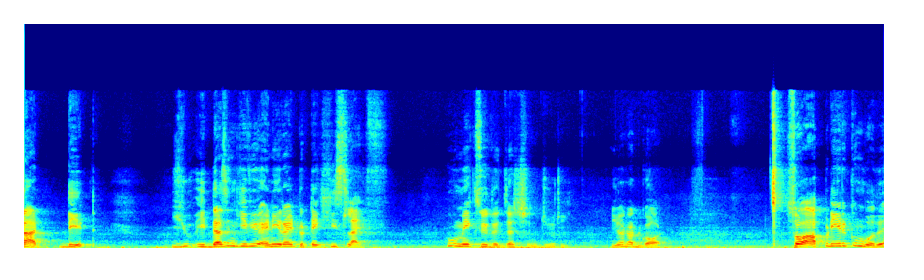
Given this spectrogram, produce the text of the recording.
that did you it doesn't give you any right to take his life who makes you the judge and jury you not God so அப்படி இருக்கும்போது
